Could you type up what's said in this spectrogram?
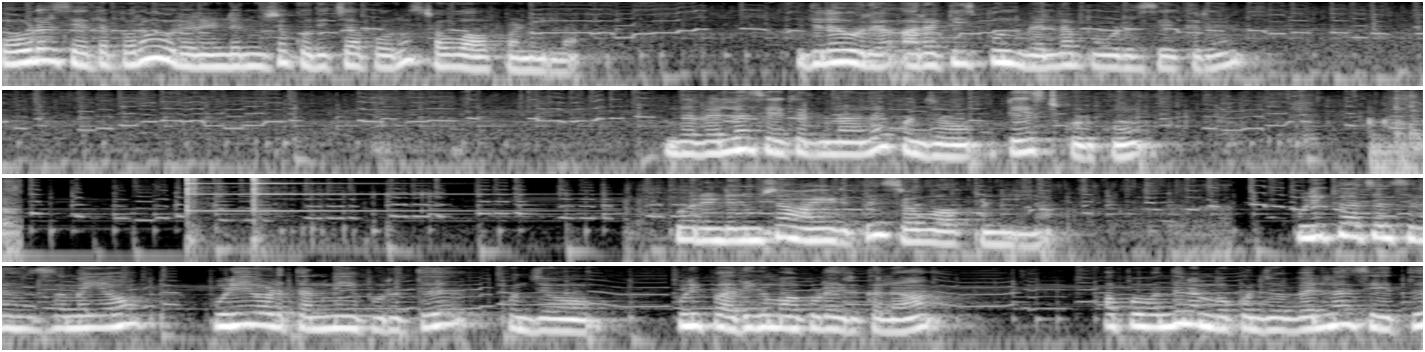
பவுடர் சேர்த்தப்பறம் ஒரு ரெண்டு நிமிஷம் கொதிச்சா போதும் ஸ்டவ் ஆஃப் பண்ணிடலாம். இதில் ஒரு அரை டீஸ்பூன் வெல்லம் பவுடர் சேர்க்குறேன். இந்த வெல்லம் சேர்க்கறதுனால கொஞ்சம் டேஸ்ட் கொடுக்கும். ஒரு ரெண்டு நிமிஷம் ஆயிடுத்து ஸ்டவ் ஆஃப் பண்ணிடலாம். புளிக்காய்ச்சல் சில சமயம் புளியோட தன்மையை பொறுத்து கொஞ்சம் புளிப்பு அதிகமாக கூட இருக்கலாம். அப்போ வந்து நம்ம கொஞ்சம் வெல்லம் சேர்த்து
